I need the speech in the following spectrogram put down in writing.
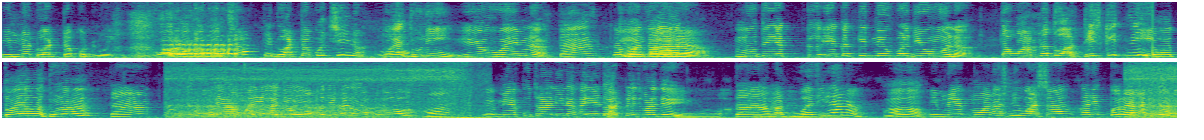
એમને દોઢ ટકો જ લોહી. તે દોઢ ટકો જ છે ને? તો આ ધુની. એવું હોય એમ ને? તાન. હું તો એક એક જ કિડની ઉપર જીવું હું ને. તો આમને તો અડધી જ કીધની નહીં. તોય આવા ધૂળ હે? તાન અરે આ મારી આજે ઓખો દેખે ને ઓખો હા? એ મેં કૂતરાની ના ખાઈએ ડોક્ટર જોડે જઈ તા અમાર ભુવાજી રહ્યા ને? હા. એમને એક માણસની વાસ અને એક બલારાની વાસ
